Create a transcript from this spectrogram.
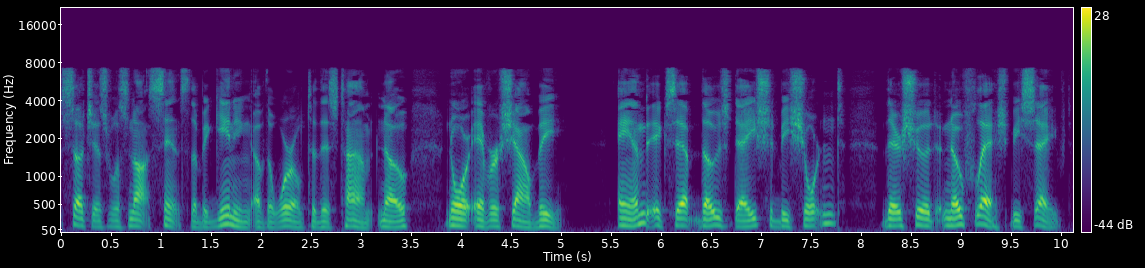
such as was not since the beginning of the world to this time, no, nor ever shall be. And except those days should be shortened, there should no flesh be saved.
